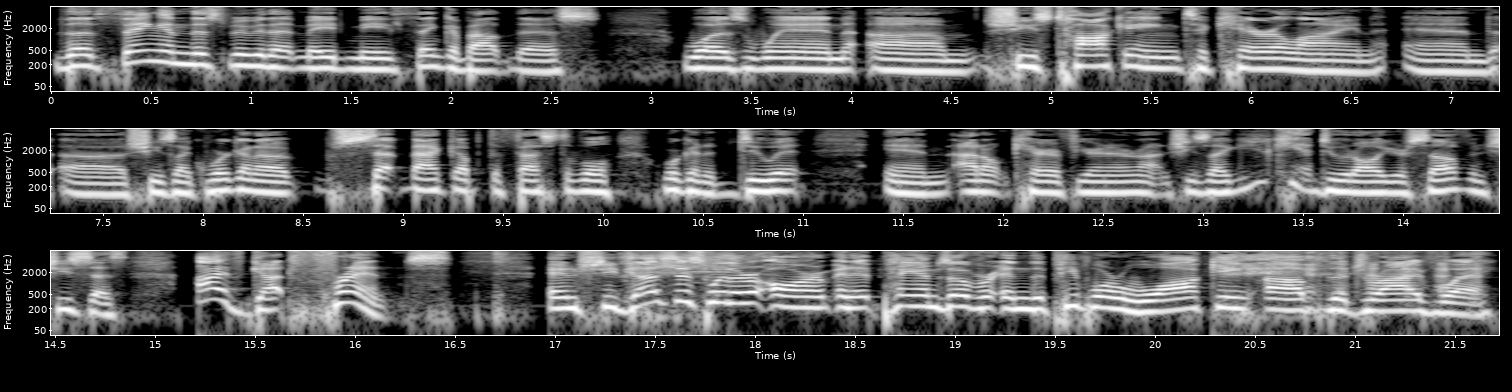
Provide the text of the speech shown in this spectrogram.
The thing in this movie that made me think about this was when um, she's talking to Caroline and uh, she's like, We're going to set back up the festival. We're going to do it. And I don't care if you're in it or not. And she's like, You can't do it all yourself. And she says, I've got friends. And she does this with her arm and it pans over and the people are walking up the driveway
